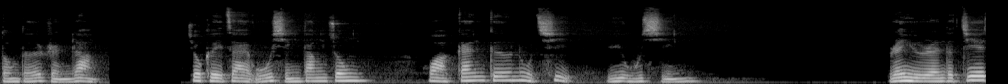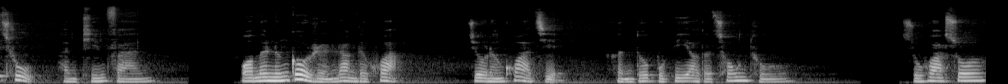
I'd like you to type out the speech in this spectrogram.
懂得忍让，就可以在无形当中化干戈怒气于无形。人与人的接触很频繁，我们能够忍让的话，就能化解很多不必要的冲突。俗话说：“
